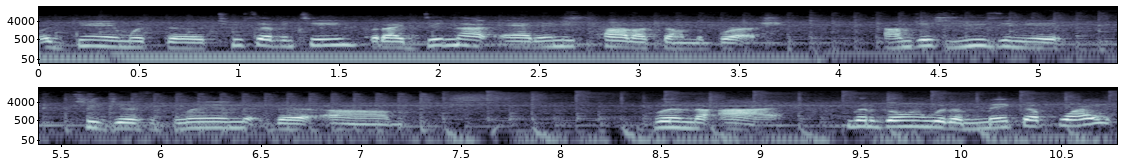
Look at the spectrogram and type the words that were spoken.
again with the 217, but I did not add any product on the brush. I'm just using it to just blend the um, blend the eye. I'm going to go in with a makeup wipe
